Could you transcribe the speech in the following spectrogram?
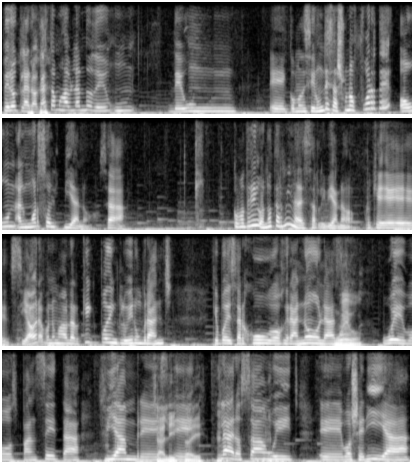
Pero claro, acá estamos hablando de un, de un, eh, como decir, un desayuno fuerte o un almuerzo liviano. O sea, como te digo, no termina de ser liviano. Porque si ahora ponemos a hablar, ¿qué puede incluir un brunch? ¿Qué puede ser jugos, granolas, Huevo. huevos, panceta, fiambres. Ya listo eh, ahí. Claro, sándwich, eh, bollería.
